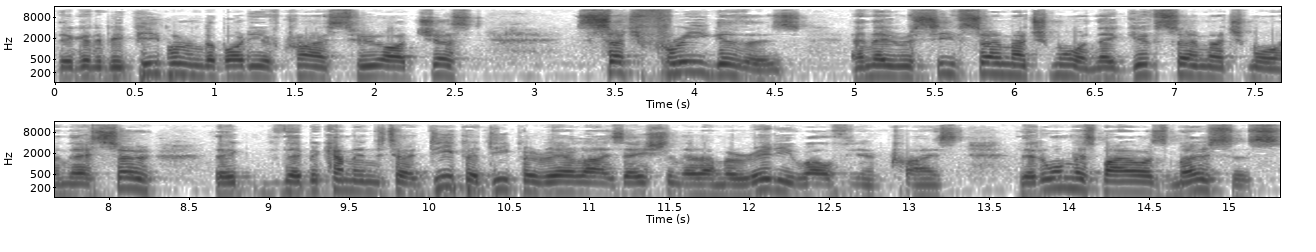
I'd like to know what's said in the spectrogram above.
there are going to be people in the body of Christ who are just such free givers and they receive so much more and they give so much more and they're so they, they become into a deeper, deeper realization that I'm already wealthy in Christ, that almost by osmosis,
